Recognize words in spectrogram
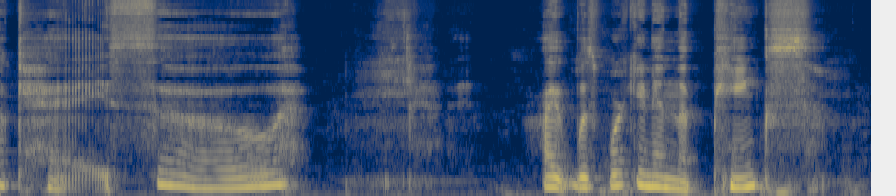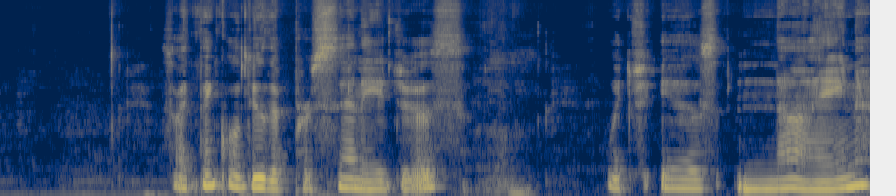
Okay, so I was working in the pinks. So I think we'll do the percentages, which is nine.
